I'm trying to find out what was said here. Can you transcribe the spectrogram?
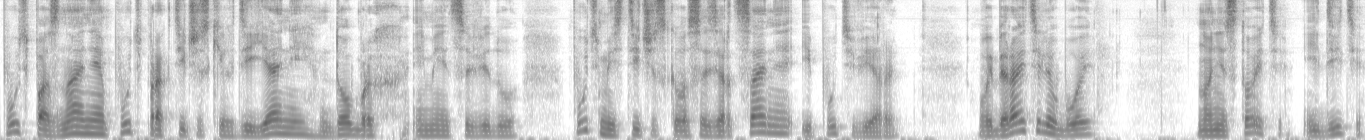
Путь познания, путь практических деяний, добрых имеется в виду, путь мистического созерцания и путь веры. Выбирайте любой. Но не стойте, идите.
